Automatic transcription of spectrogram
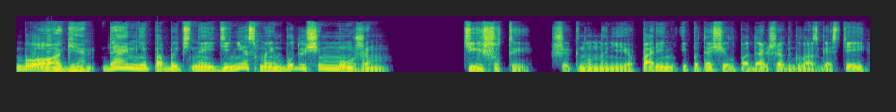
«Боги, дай мне побыть наедине с моим будущим мужем». «Тише ты», — шикнул на нее парень и потащил подальше от глаз гостей,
